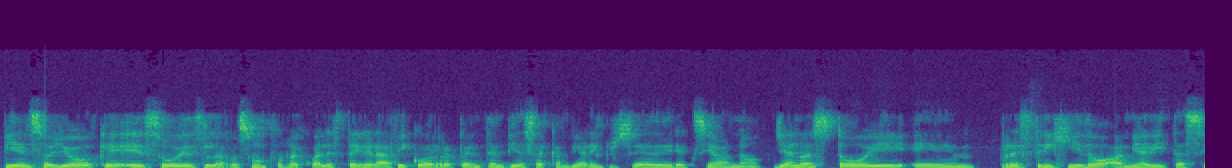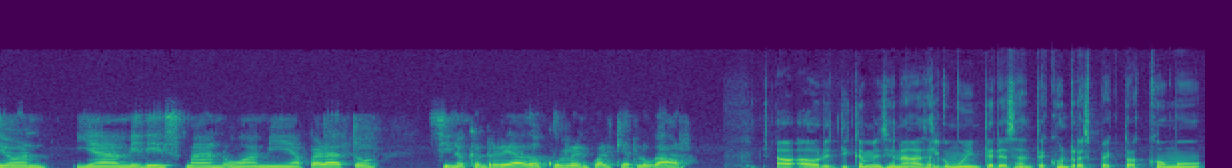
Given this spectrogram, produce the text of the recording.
Pienso yo que eso es la razón por la cual este gráfico de repente empieza a cambiar inclusive de dirección, ¿no? Ya no estoy em, restringido a mi habitación y a mi Discman o a mi aparato, sino que en realidad ocurre en cualquier lugar. Ahorita mencionabas algo muy interesante con respecto a cómo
